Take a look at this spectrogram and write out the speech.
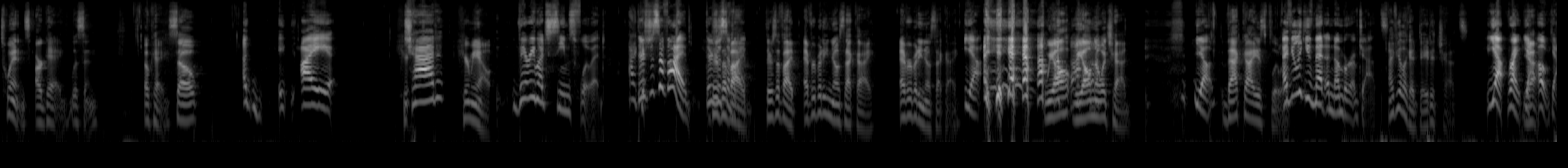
twins are gay. Listen. Okay so I, I Chad hear me out very much seems fluid. I There's just a vibe. There's, there's just a vibe. There's a vibe. Everybody knows that guy. Everybody knows that guy. Yeah. We all we all know a Chad. yeah. That guy is fluid. I feel like you've met a number of Chads. I feel like I dated Chads. Yeah, right. Yeah. Yeah. Oh, yeah.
